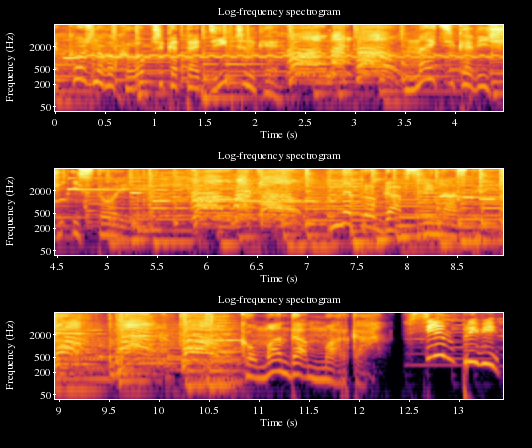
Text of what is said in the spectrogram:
для кожного хлопчика та дівчинки Comarco, найцікавіші історії. Comarco, Не прогав свій настрій. Comarco. Команда Марка. Всім привіт!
